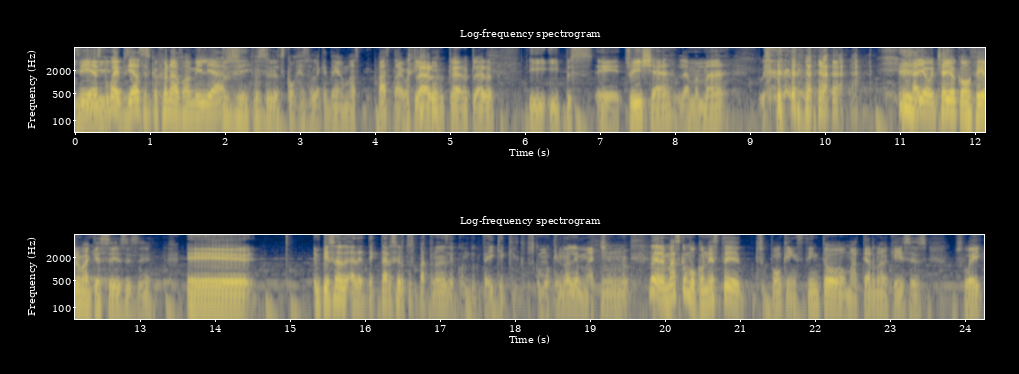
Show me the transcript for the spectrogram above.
Sí, y- es como, pues ya se escoge una familia, Pues sí. pues escoges a la que tenga más pasta, güey. Claro, claro, claro. Y, y, pues eh, Trisha, la mamá, pues, Chayo, Chayo confirma que sí, sí, sí. eh, empieza a detectar ciertos patrones de conducta ahí que, que, pues, como que no le machan, ¿no? No, y además como con este, supongo que instinto materno que dices, pues güey,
